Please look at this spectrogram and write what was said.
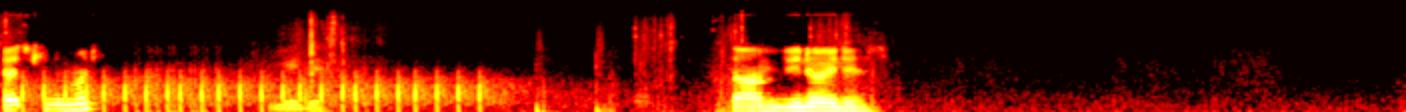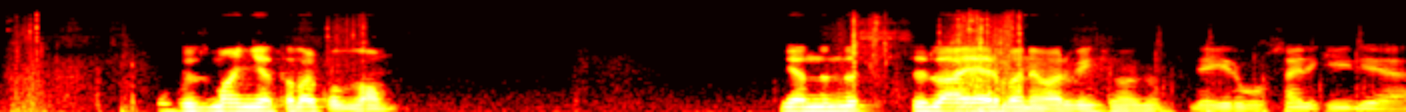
Kaç kilim var? 7. Tamam win oynuyoruz. Guzman yatalak ulan. Yanında silah yerbanı var büyük ihtimalle. Değeri vursaydık iyiydi ya.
